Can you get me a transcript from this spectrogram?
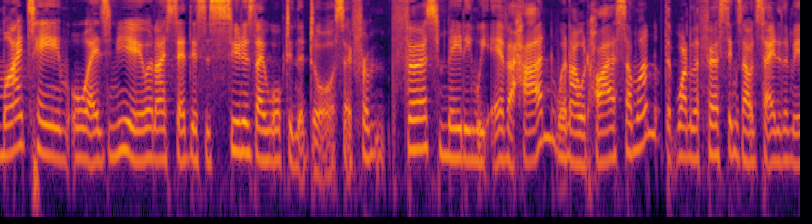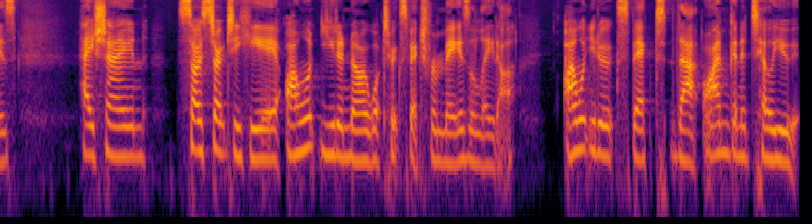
my team always knew, and I said this as soon as they walked in the door. So, from first meeting we ever had when I would hire someone, that one of the first things I would say to them is, Hey, Shane, so stoked to hear. I want you to know what to expect from me as a leader. I want you to expect that I'm going to tell you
